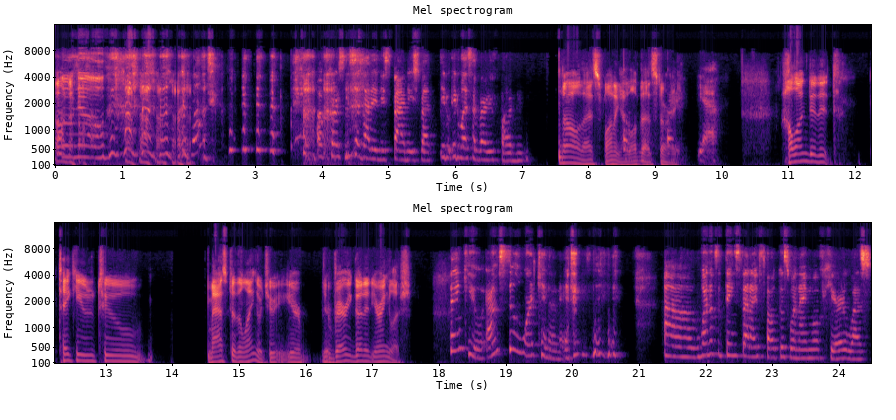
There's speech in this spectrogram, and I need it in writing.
oh, oh no. what? of course, he said that in Spanish, but it, it was a very fun. No, that's funny. I love that story. Yeah. How long did it take you to master the language? You, you're you're very good at your English. Thank you. I'm still working on it. um, one of the things that I focused when I moved here was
